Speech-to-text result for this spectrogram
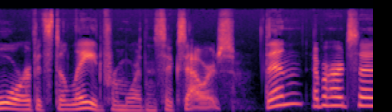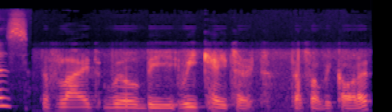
or if it's delayed for more than six hours? Then, Eberhard says, the flight will be recatered. That's what we call it.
